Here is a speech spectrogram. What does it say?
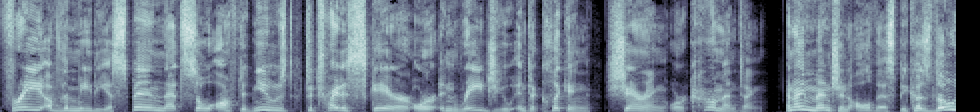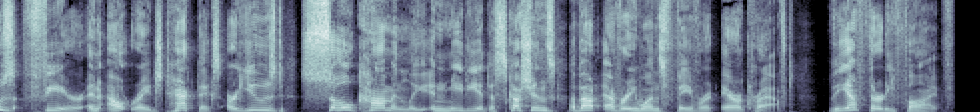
free of the media spin that's so often used to try to scare or enrage you into clicking, sharing, or commenting. And I mention all this because those fear and outrage tactics are used so commonly in media discussions about everyone's favorite aircraft, the F 35.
